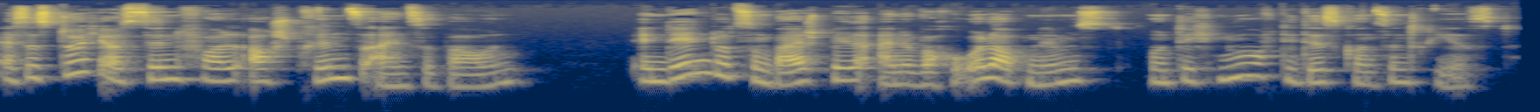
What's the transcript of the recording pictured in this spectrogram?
Es ist durchaus sinnvoll, auch Sprints einzubauen, in denen du zum Beispiel eine Woche Urlaub nimmst und dich nur auf die Dis konzentrierst.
